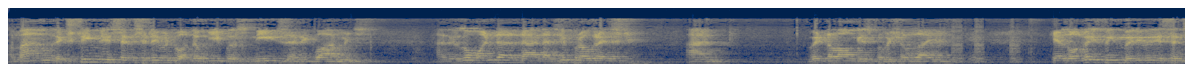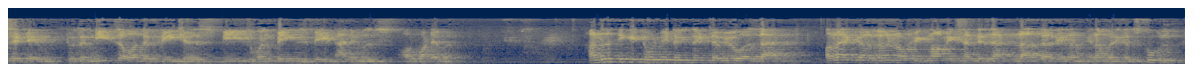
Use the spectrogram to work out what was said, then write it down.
A man who's extremely sensitive to other people's needs and requirements. And there's no wonder that as he progressed and went along his professional life, he has always been very, very sensitive to the needs of other creatures, be it human beings, be it animals, or whatever. Another thing he told me during the interview was that, unlike you have learned of economics and this, that, and the other in, in American school,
